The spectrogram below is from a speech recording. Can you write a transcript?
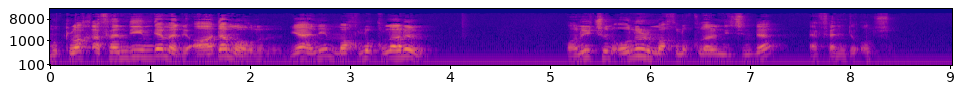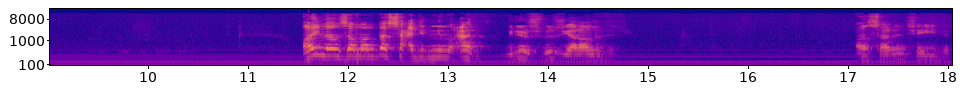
Mutlak efendiyim demedi. Adem oğlunun. Yani mahlukların onun için olur mahlukların içinde efendi olsun. Aynı zamanda Sa'd ibn Muaz biliyorsunuz yaralıdır. Ansar'ın şeyidir.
